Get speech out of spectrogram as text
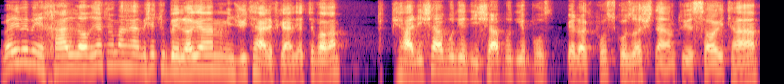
ولی ببین خلاقیت رو من همیشه تو بلاگم هم اینجوری تعریف کردم. اتفاقا پریشب بود یا دیشب بود یه پست blog post گذاشتم توی سایتم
